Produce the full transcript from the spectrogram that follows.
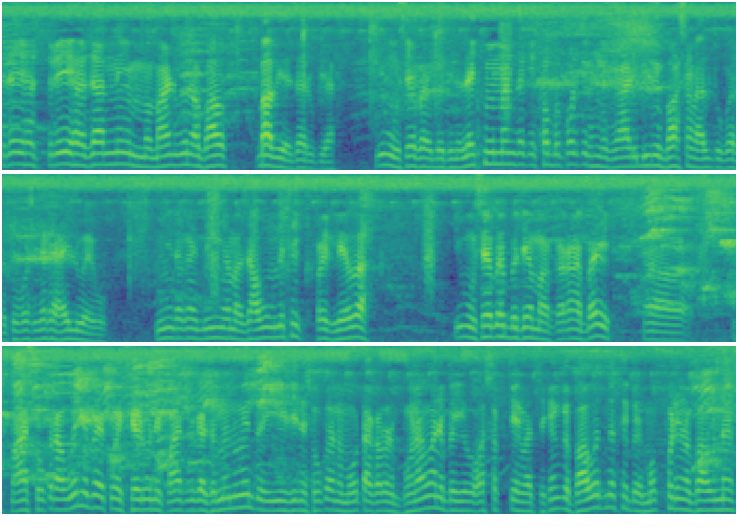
ત્રીસ ત્રીસ હજારની માંડવીનો ભાવ બાવીસ હજાર રૂપિયા. એવું છે ભાઈ બધીને. લક્ષ્મી માન તો કંઈ ખબર પડતી નથી ગાડી બીજું ભાષણ હાલતું કરે તો પછી લખે હાલ્યું આવ્યું. એની તો કંઈ દુનિયામાં જવું નથી કંઈ લેવા. એવું છે ભાઈ બધામાં. કારણ ભાઈ પાંચ છોકરા હોય ને ભાઈ, કોઈ ખેડૂતને પાંચ વીઘા જમીન હોય ને તો એ જેને છોકરાને મોટા કરવાને ભણાવવા ને ભાઈ, એ અશક્યની વાત છે. કેમ કે ભાવ જ નથી ભાઈ, મગફળીનો ભાવ નહીં,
